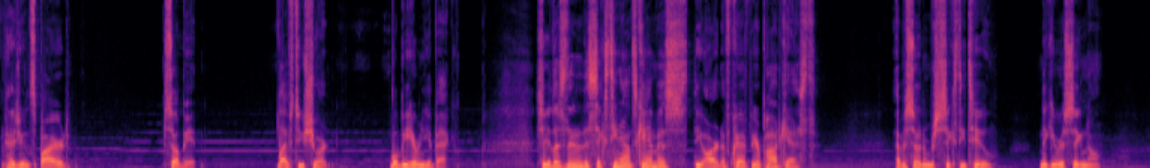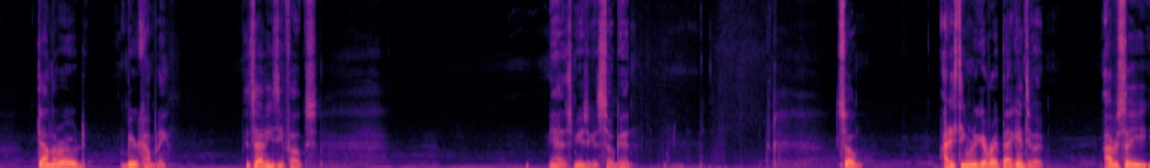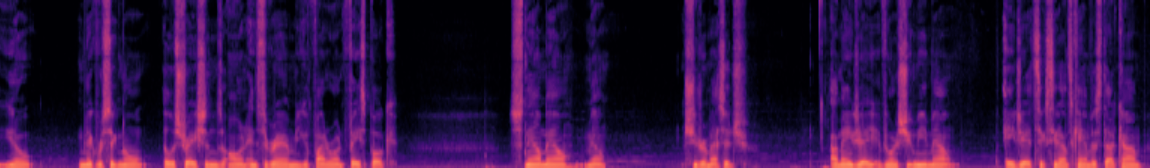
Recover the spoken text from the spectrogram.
has you inspired. So be it. Life's too short. We'll be here when you get back. So you're listening to the 16 ounce canvas, the Art of Craft Beer podcast, episode number 62. Nikki Rossignol, down the road beer company. It's that easy, folks. Yeah, this music is so good. So, I just think we're going to get right back into it. Obviously, you know, Nick Rossignol illustrations on Instagram. You can find her on Facebook snail mail, you know, shoot her a message. I'm AJ. If you want to shoot me an email, AJ at 16ouncecanvas.com.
